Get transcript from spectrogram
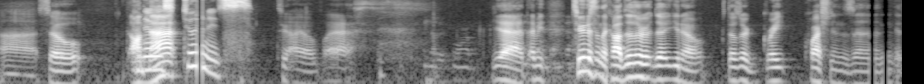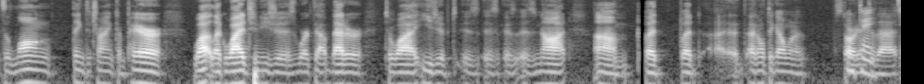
Uh, so, on there that, was Tunis. Tu yeah, I mean, Tunis and the Copts. Those are the you know those are great questions, and it's a long thing to try and compare why, like why Tunisia has worked out better to why Egypt is, is, is, is not. Um, but but I, I, don't think I want to start okay. into that.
